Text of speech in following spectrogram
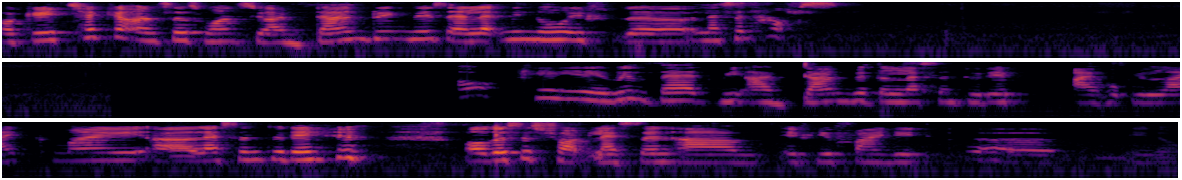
Okay check your answers once you are done doing this and let me know if the lesson helps Okay, with that, we are done with the lesson today. I hope you like my uh, lesson today. Although it's a short lesson, um, if you find it, uh, you know,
